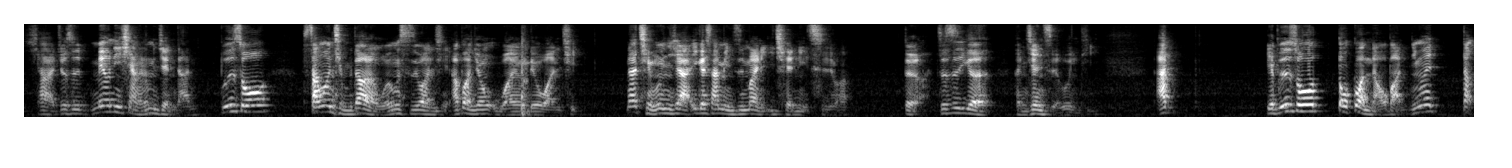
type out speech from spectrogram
下，就是没有你想的那么简单。不是说三万请不到人，我用四万请，啊，不然就用五万用六万请。那请问一下，一个三明治卖你一千，你吃吗？对啊，这是一个很现实的问题啊，也不是说都怪老板，因为当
